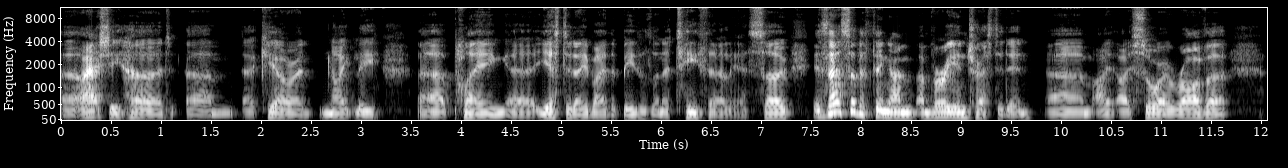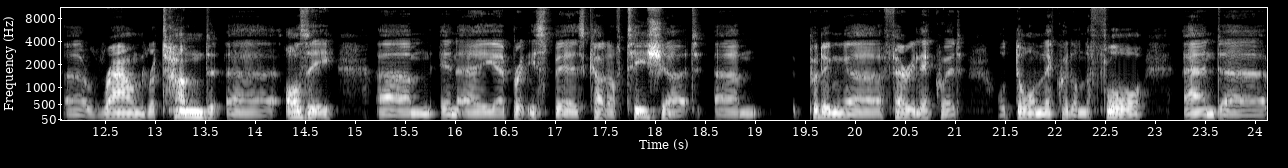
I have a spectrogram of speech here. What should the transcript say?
Uh, I actually heard um, uh, Keira Knightley uh, playing yesterday by the Beatles on a teeth earlier. So it's that sort of thing I'm, I'm very interested in. Um, I, I, saw a rather uh, round, rotund uh, Aussie um, in a uh, Britney Spears cut-off T-shirt, um, putting fairy liquid or dawn liquid on the floor and uh,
